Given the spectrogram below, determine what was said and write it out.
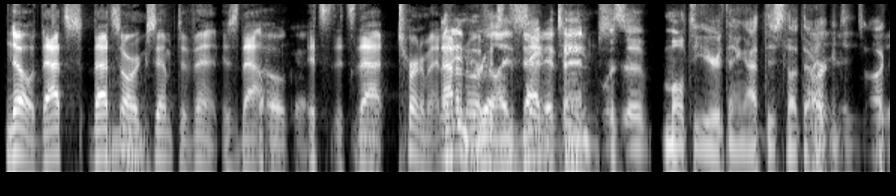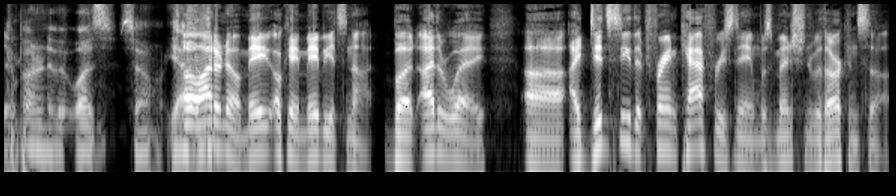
no, that's that's our Mm. exempt event. Is that Oh, okay. it's it's that tournament? And I, I, don't didn't know realize if it's the that same event teams. was a multi-year thing. I just thought the I- I Arkansas didn't either. component of it was. So yeah. Oh, I don't know. Maybe okay, maybe it's not. But either way, uh, I did see that Fran McCaffery's name was mentioned with Arkansas.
